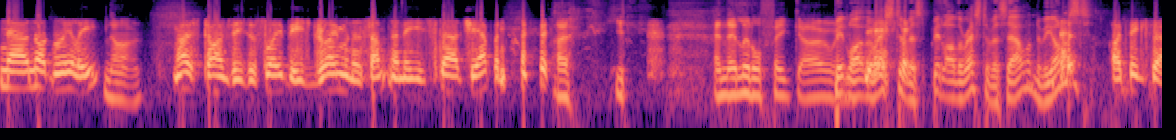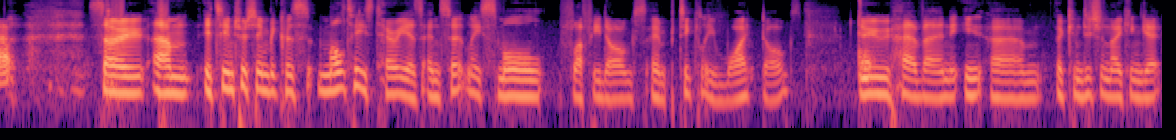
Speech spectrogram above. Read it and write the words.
No, not really. no Most times he's asleep, he's dreaming of something, and he starts yapping. uh, yeah. and their little feet go A Bit and- like the rest of us. Bit like the rest of us, Alan. To be honest. I think so. So um, it's interesting because Maltese Terriers and certainly small fluffy dogs and particularly white dogs do have an um, a condition they can get.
